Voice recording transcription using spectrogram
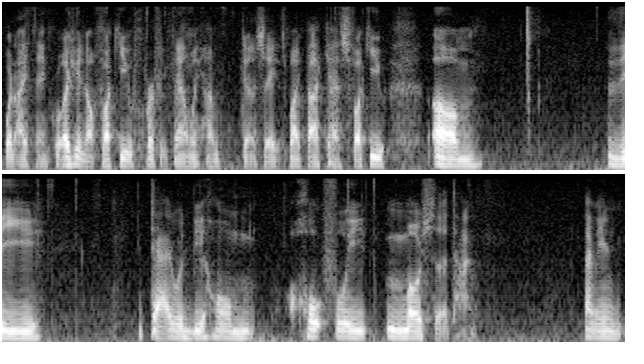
what I think. Well, actually, no, fuck you, perfect family. I'm gonna say it's my podcast. Fuck you. Um, the dad would be home hopefully most of the time. I mean,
